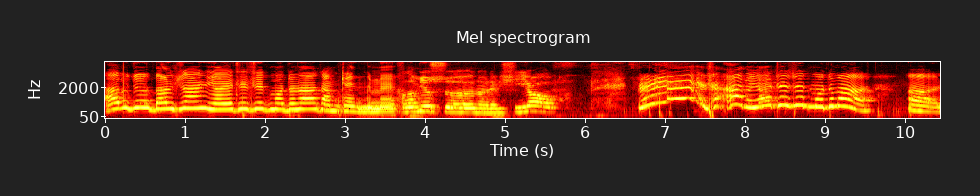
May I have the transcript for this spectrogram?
Abi dur ben şu an yaratıcı moduna atam kendimi. Alamıyorsun öyle bir şey yok. Abi yaratıcı moduma al.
